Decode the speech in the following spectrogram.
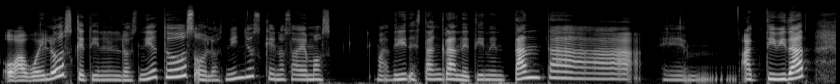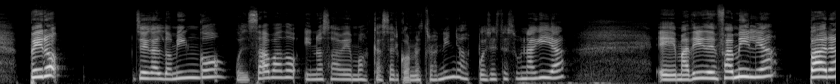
o abuelos que tienen los nietos o los niños que no sabemos, Madrid es tan grande, tienen tanta em, actividad, pero llega el domingo o el sábado y no sabemos qué hacer con nuestros niños. Pues esta es una guía, eh, Madrid en familia, para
